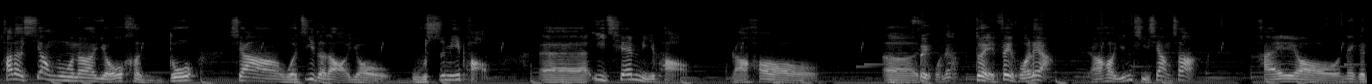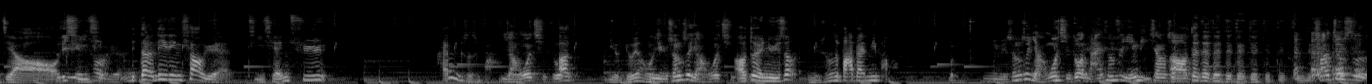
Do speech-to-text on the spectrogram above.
它的项目呢有很多，像我记得到有五十米跑，呃，一千米跑，然后呃肺活量、对肺活量，然后引体向上，还有那个叫立定体前跳远的立定跳远、体前屈，还有个是什么？仰卧起坐啊有有仰卧起女生是仰卧起哦，对，女生女生是八百米跑女生是仰卧起坐，男生是引体向上。啊，对对对对对对对对对对，他就是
